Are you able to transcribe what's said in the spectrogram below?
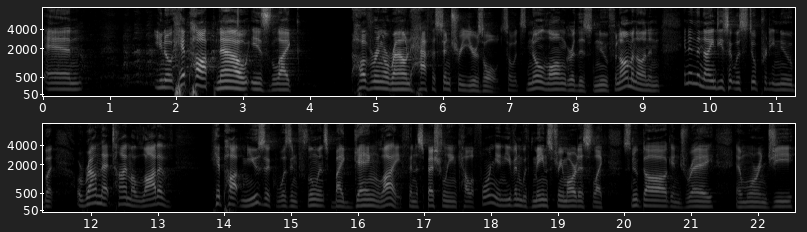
And, you know, hip hop now is like hovering around half a century years old. So it's no longer this new phenomenon. And, and in the 90s, it was still pretty new. But around that time, a lot of hip hop music was influenced by gang life, and especially in California, and even with mainstream artists like Snoop Dogg and Dre and Warren G.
